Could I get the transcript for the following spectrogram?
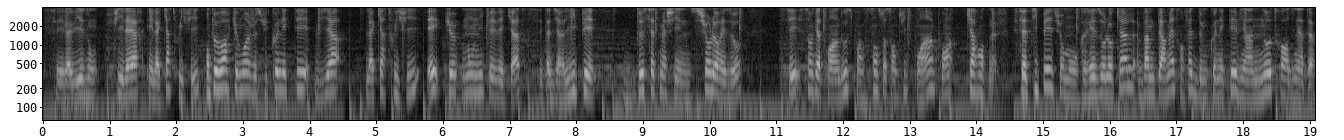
c'est la liaison filaire et la carte Wi-Fi. On peut voir que moi je suis connecté via la carte Wi-Fi et que mon IPv4, c'est-à-dire l'IP de cette machine sur le réseau, c'est 192.168.1.49. Cette IP sur mon réseau local va me permettre de me connecter via un autre ordinateur.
